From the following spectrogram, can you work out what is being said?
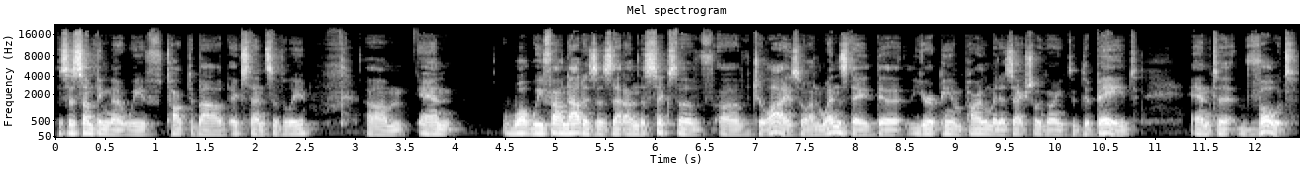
This is something that we've talked about extensively, um, and what we found out is is that on the sixth of of July, so on Wednesday, the European Parliament is actually going to debate and to vote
